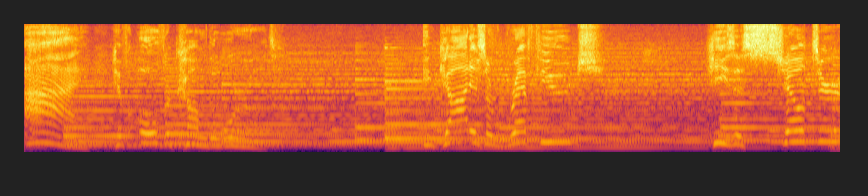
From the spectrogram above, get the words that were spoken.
I have overcome the world. And God is a refuge He's a shelter.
